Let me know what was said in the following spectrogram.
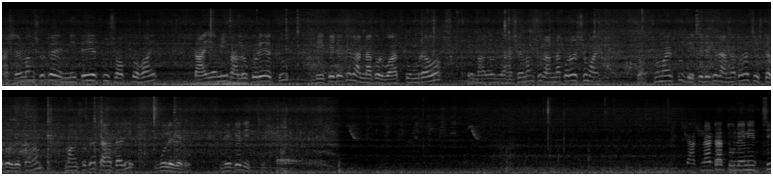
হাঁসের মাংসটা এমনিতেই একটু শক্ত হয়, তাই আমি ভালো করে একটু ডেকে ডেকে রান্না করব। আর তোমরাও ভালো হাঁসের মাংস রান্না করার সময় সব সময় একটু ডেকে ডেকে রান্না করার চেষ্টা করবে, কারণ মাংসটা তাড়াতাড়ি গলে যাবে। ডেকে দিচ্ছি। ঢাকনাটা তুলে নিচ্ছি,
